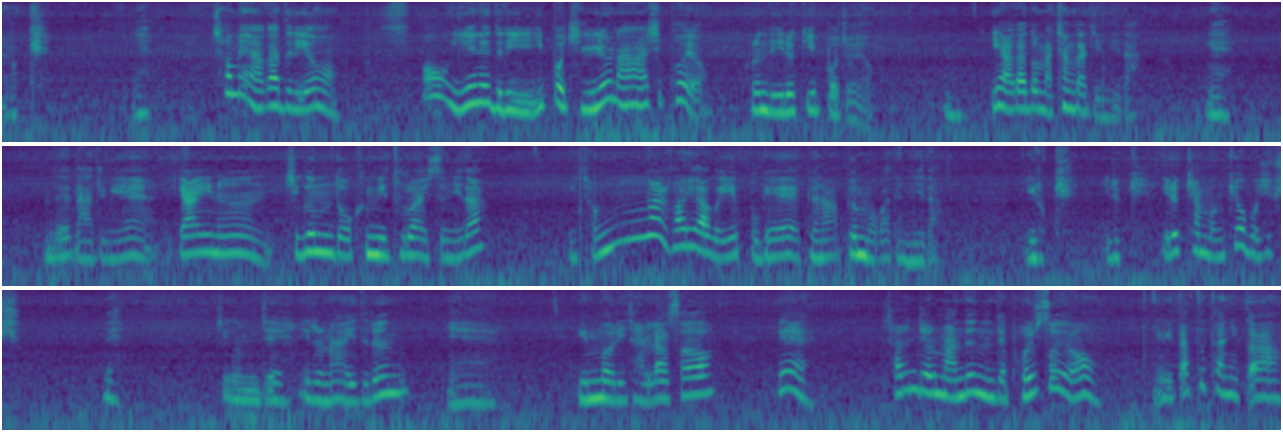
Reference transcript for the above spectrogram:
이렇게 예. 처음에 아가들이요. 어, 얘네들이 이뻐지려나 싶어요. 그런데 이렇게 이뻐져요. 음, 이 아가도 마찬가지입니다. 예. 근데 나중에 이 아이는 지금도 금이 들어와 있습니다. 정말 화려하고 예쁘게 변화, 변모가 됩니다. 이렇게, 이렇게, 이렇게 한번 키워보십시오. 네. 지금 이제 이런 아이들은, 예, 윗머리 잘라서, 예, 자른 지 얼마 안 됐는데 벌써요. 여기 따뜻하니까,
